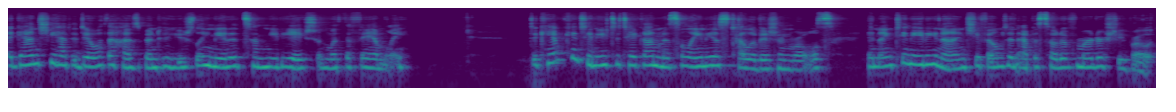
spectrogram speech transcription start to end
Again, she had to deal with a husband who usually needed some mediation with the family. DeCamp continued to take on miscellaneous television roles. In 1989, she filmed an episode of Murder, She Wrote.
